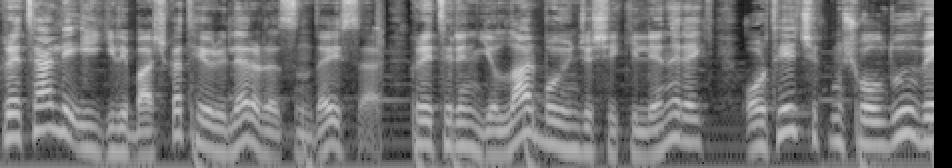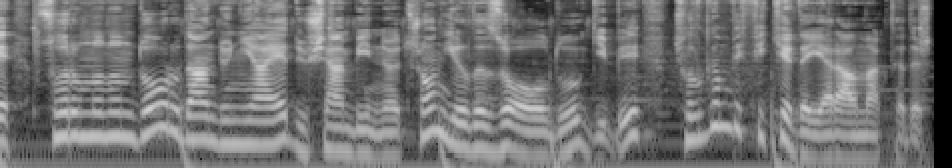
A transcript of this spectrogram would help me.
Kraterle ilgili başka teoriler arasında ise kraterin yıllar boyunca şekillenerek ortaya çıkmış olduğu ve sorumlunun doğrudan dünyaya düşen bir nötron yıldızı olduğu gibi çılgın bir fikir de yer almaktadır.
